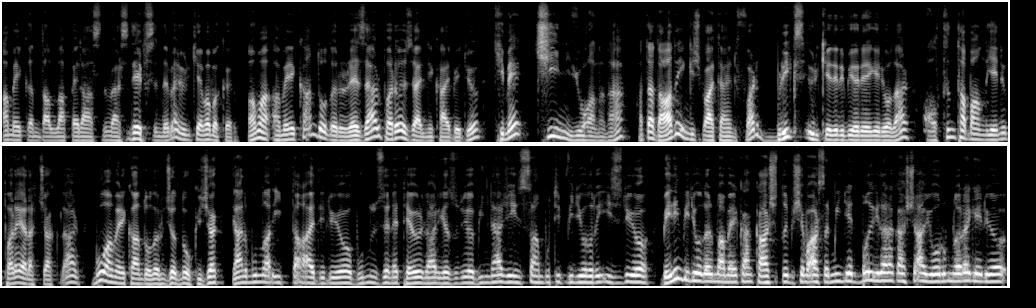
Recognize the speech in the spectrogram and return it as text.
Amerika'nın da Allah belasını versin hepsinde ben ülkeme bakarım. Ama Amerikan doları rezerv para özelliğini kaybediyor. Kime? Çin yuanına. Hatta daha da ilginç bir alternatif var. BRICS ülkeleri bir araya geliyorlar. Altın tabanlı yeni para yaratacaklar. Bu Amerikan dolarının canını okuyacak. Yani bunlar iddia ediliyor. Bunun üzerine teoriler yazılıyor. Binlerce insan bu tip videoları izliyor. Benim videolarımda Amerikan karşıtlığı bir şey varsa millet bayılarak aşağı yorumlara geliyor.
